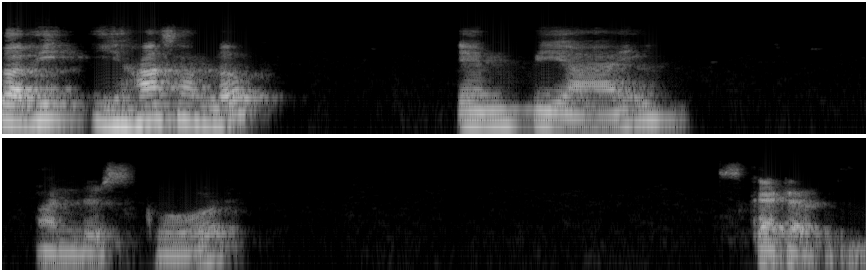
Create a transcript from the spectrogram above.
तो अभी यहाँ से हम लोग M P I underscore scatter करेंगे।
